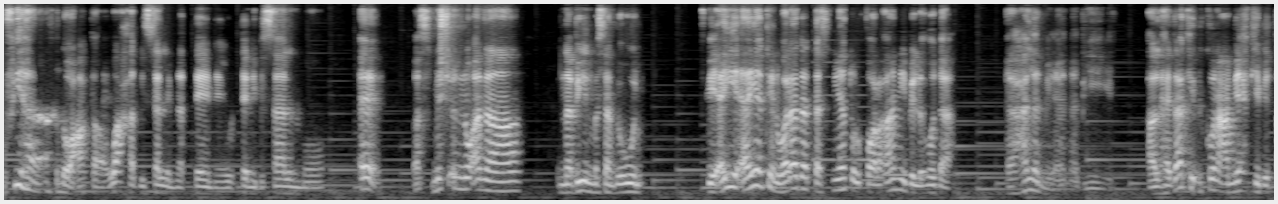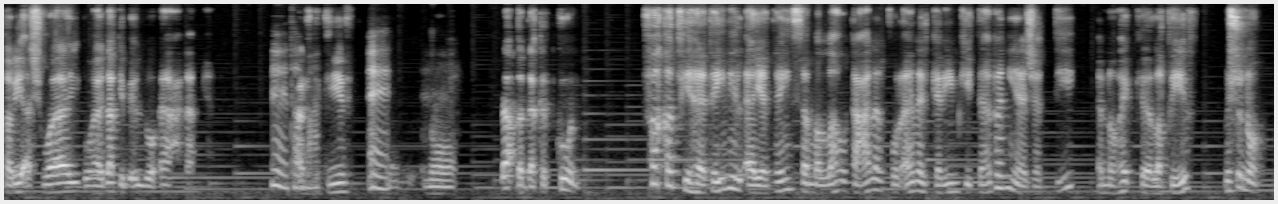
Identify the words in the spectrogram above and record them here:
وفيها اخذ وعطاء واحد بيسلم للثاني والثاني بيسلمه. إيه بس مش إنه أنا نبيل مثلا بيقول في أي آية وردت تسمية القرآن بالهدى. اعلم يا نبيل. قال هداك بيكون عم يحكي بطريقة شوي وهداك بيقول له اعلم يعني إيه طبعا. كيف؟ إيه. إنه لا بدك تكون فقط في هاتين الآيتين سمى الله تعالى القرآن الكريم كتابا يا جدي. إنه هيك لطيف. مش إنه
